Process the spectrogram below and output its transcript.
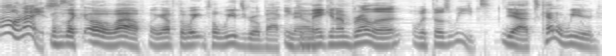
Oh, nice. I was like, oh wow, I'm gonna have to wait until weeds grow back You now. can make an umbrella with those weeds. Yeah, it's kind of weird.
